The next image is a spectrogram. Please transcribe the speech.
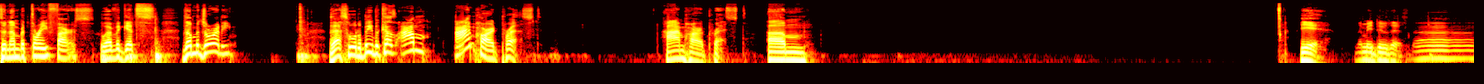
to number three first, whoever gets the majority, that's who it'll be because I'm I'm hard pressed. I'm hard pressed. Um Yeah. Let me do this. Uh,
